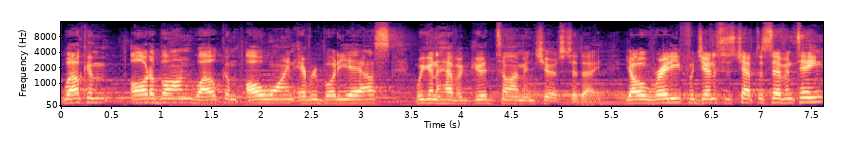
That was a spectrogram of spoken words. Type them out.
welcome, Audubon. Welcome, Allwine, everybody else. We're going to have a good time in church today. Y'all ready for Genesis chapter 17?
